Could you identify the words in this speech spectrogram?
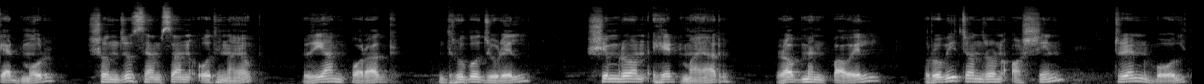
Cadmore, Sanju Samson অধিনায়ক, Riyan Parag, Dhruv Jurel Shimron Hetmyer Rovman Powell, Ravichandran Ashwin, Trent Boult,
